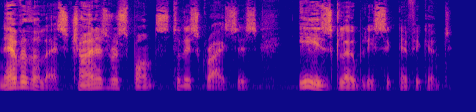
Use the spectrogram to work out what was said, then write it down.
Nevertheless, China's response to this crisis is globally significant.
